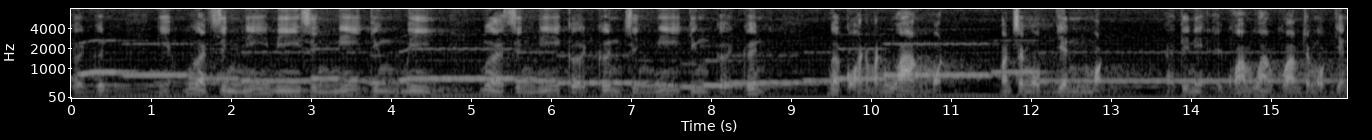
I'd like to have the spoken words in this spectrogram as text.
เกิดขึ้นเนี่ยเมื่อสิ่งนี้มีสิ่งนี้จึงมี เมื่อสิ่งนี้เกิดขึ้น สิ่งนี้จึงเกิดขึ้น เมื่อก่อนมันว่างหมด มันสงบเย็นหมดทีนี้ความว่างความสงบเย็น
